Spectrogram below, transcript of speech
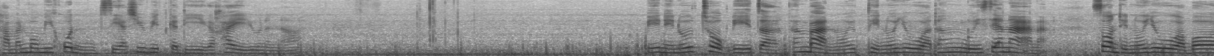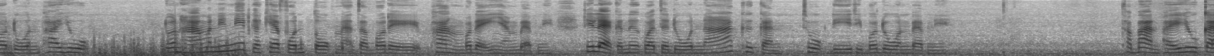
ถ้ามันบ่มีคนเสียชีวิตก็ดีก็ใครอยู่นั่นนะ ปีนี้หนูโชคดีจ้ะ ทั้งบ้านหนูที่หนูอยู่อะทั้งลุยเซียนาน่ะโซนที่หนูอยู่อะบ่โดนพายุ โดนหางมันนิดๆก็แค่ฝนตกแม้จะบ่ได้พังบ่ได้อีหยังแบบนี้ ที่แรกก็นึกว่าจะโดนนักคือกัน โชคดีที่บ่โดนแบบนี้ ถ้าบ้านไผอยู่ไกล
